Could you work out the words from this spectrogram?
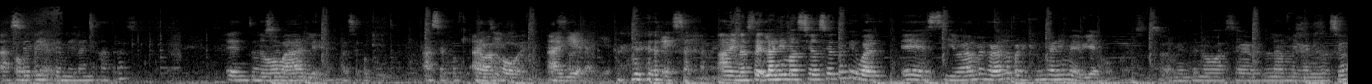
hace Ok. 20.000 años atrás. Entonces, no vale, hace poquito. Hace poquito. Ayer, joven. ayer, ayer. Exactamente. Ay, no sé, la animación siento que igual eh, sí va mejorando, pero es que es un anime viejo, solamente no va a ser la mega animación.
